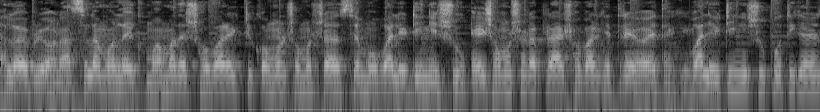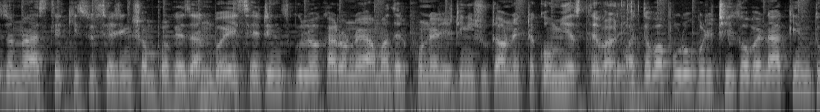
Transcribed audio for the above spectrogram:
হ্যালো এভরিওয়ান আসসালামু আলাইকুম। আমাদের সবার একটি কমন সমস্যা আছে মোবাইল হিটিং ইস্যু এই সমস্যাটা প্রায় সবার ক্ষেত্রে হয়ে থাকে। মোবাইল হিটিং ইস্যু প্রতিকারের জন্য আজকে কিছু সেটিং সম্পর্কে জানব। এই সেটিংসগুলোর কারণে আমাদের ফোনের হিটিং ইস্যুটা অনেকটা কমিয়ে আসতে পারে। হয়তোবা পুরোপুরি ঠিক হবে না, কিন্তু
